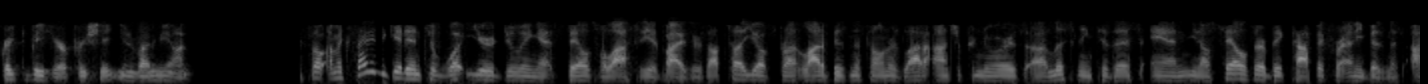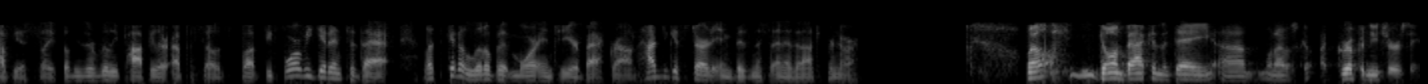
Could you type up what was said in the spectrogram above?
Great to be here. Appreciate you inviting me on. So I'm excited to get into what you're doing at Sales Velocity Advisors. I'll tell you up front, a lot of business owners, a lot of entrepreneurs uh, listening to this, and you know, sales are a big topic for any business, obviously. So these are really popular episodes. But before we get into that, let's get a little bit more into your background. How did you get started in business and as an entrepreneur? Well, going back in the day uh, when I was, I grew up in New Jersey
